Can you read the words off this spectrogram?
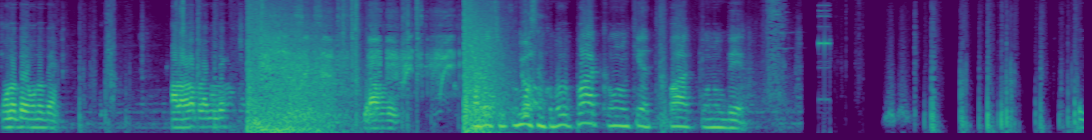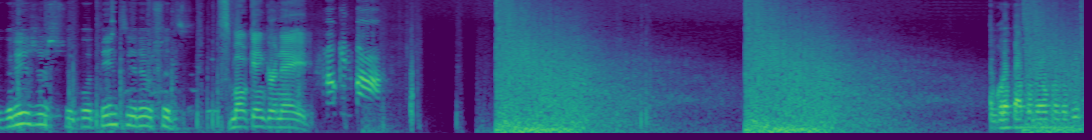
1B, 1B. A luat pe la mine. Bravo, Vic. Dar băi, ce frumos am coborât. Pac, unul chet, pac, unul B. Cu grijă și cu atenție reușiți. Smoking grenade. Smoking bomb. Curățatul B-ul pregătit?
